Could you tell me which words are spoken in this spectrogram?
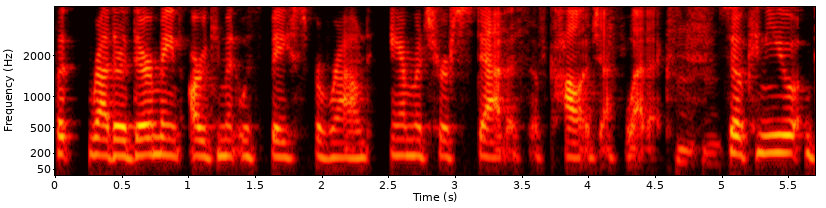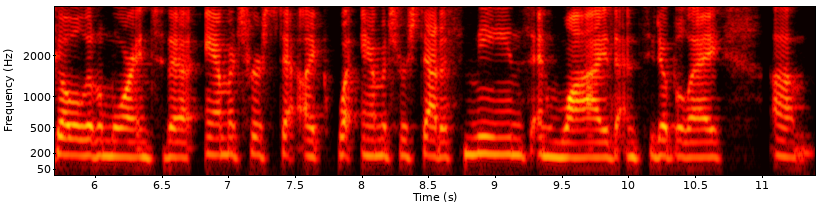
but rather their main argument was based around amateur status of college athletics. Mm-hmm. So can you go a little more into the amateur stat like what amateur status means and why the NCAA um,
